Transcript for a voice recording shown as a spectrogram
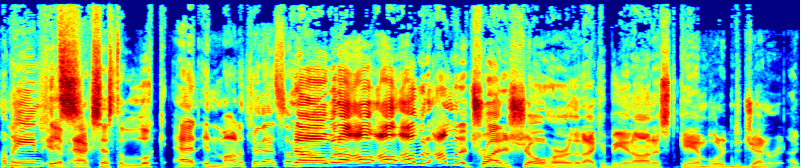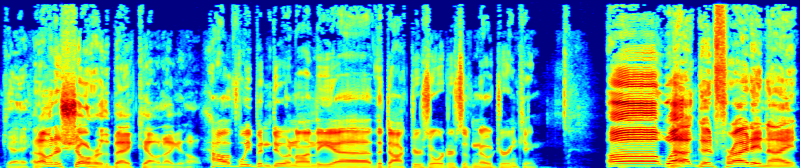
I mean, Does she have access to look at and monitor that somehow? no, but I'll, I'll, I'll, I'm gonna, try to show her that I could be an honest gambler and degenerate, Okay. and I'm gonna show her the bank account when I get home. How have we been doing on the uh, the doctor's orders of no drinking? Uh, well, not good Friday night.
